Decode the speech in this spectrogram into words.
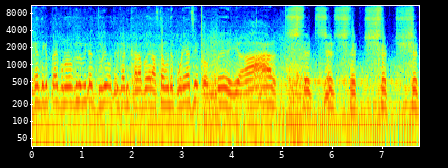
এখান থেকে প্রায় পনেরো কিলোমিটার দূরে ওদের গাড়ি খারাপ হয়ে রাস্তার মধ্যে পড়ে আছে। তবে ইয়ার shit,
